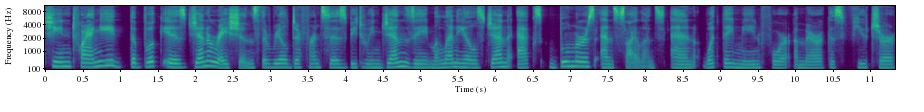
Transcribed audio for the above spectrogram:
Jean Twenge, the book is Generations The Real Differences Between Gen Z, Millennials, Gen X, Boomers, and Silents, and what they mean for America's future.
